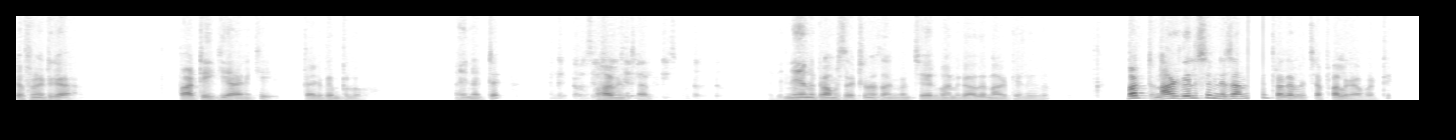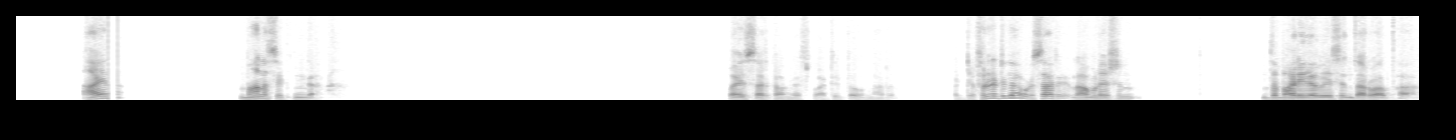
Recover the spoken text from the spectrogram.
డెఫినెట్గా పార్టీకి ఆయనకి తెగదింపులు అయినట్టే భావించాలి. అది నేను క్రమశిక్షణ సంఘం చైర్మన్ కాదు నాకు తెలియదు బట్ నాకు తెలిసిన నిజాన్ని ప్రజలకు చెప్పాలి కాబట్టి ఆయన మానసికంగా వైఎస్ఆర్ కాంగ్రెస్ పార్టీతో ఉన్నారు. బట్ డెఫినెట్గా ఒకసారి నామినేషన్ ఇంత భారీగా వేసిన తర్వాత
